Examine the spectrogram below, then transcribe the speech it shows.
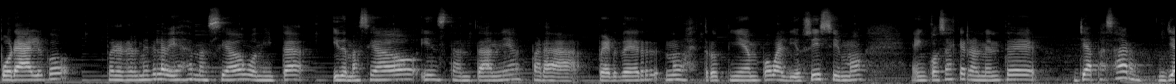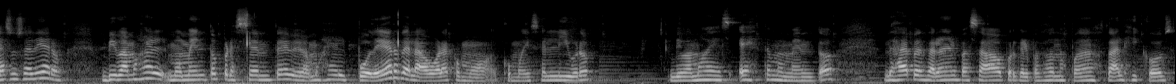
por algo, pero realmente la vida es demasiado bonita y demasiado instantánea para perder nuestro tiempo valiosísimo en cosas que realmente ya pasaron, ya sucedieron. Vivamos el momento presente, vivamos el poder de la hora, como, como dice el libro. Vivamos es este momento, Deja de pensar en el pasado porque el pasado nos pone nostálgicos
